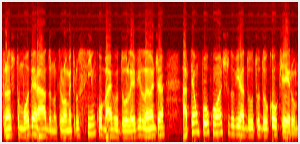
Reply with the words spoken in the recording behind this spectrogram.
trânsito moderado no quilômetro 5, bairro do Levilândia, até um pouco antes do viaduto do Coqueiro.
